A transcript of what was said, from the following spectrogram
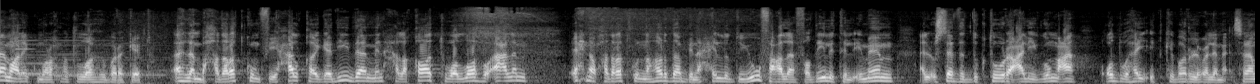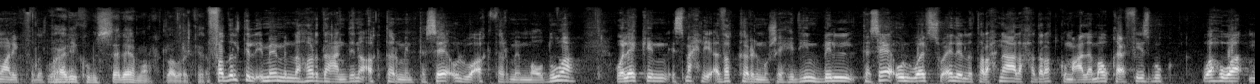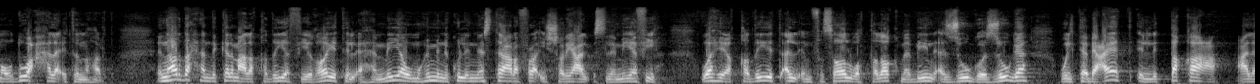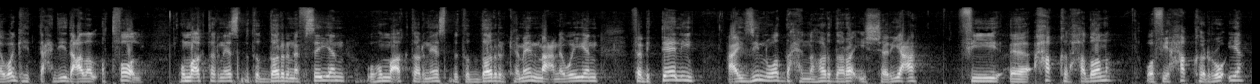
السلام عليكم ورحمة الله وبركاته. أهلا بحضراتكم في حلقة جديدة من حلقات والله أعلم. إحنا وحضراتكم النهاردة بنحل ضيوف على فضيلة الإمام الأستاذ الدكتور علي جمعة عضو هيئة كبار العلماء. السلام عليكم فضيلة. وعليكم السلام ورحمة الله وبركاته. فضيلة الإمام النهاردة عندنا أكتر من تساؤل وأكتر من موضوع ولكن اسمح لي أذكر المشاهدين بالتساؤل والسؤال اللي طرحناه على حضراتكم على موقع فيسبوك وهو موضوع حلقة النهاردة. النهاردة إحنا بنتكلم على قضية في غاية الأهمية ومهم أن كل الناس تعرف رأي الشريعة الإسلامية فيها وهي قضية الانفصال والطلاق ما بين الزوج والزوجة والتبعات اللي بتقع على وجه التحديد على الأطفال. هم أكتر ناس بتضر نفسيا وهم أكتر ناس بتضر كمان معنويا فبالتالي عايزين نوضح النهاردة رأي الشريعة في آه، حق الحضانة وفي حق الرؤية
